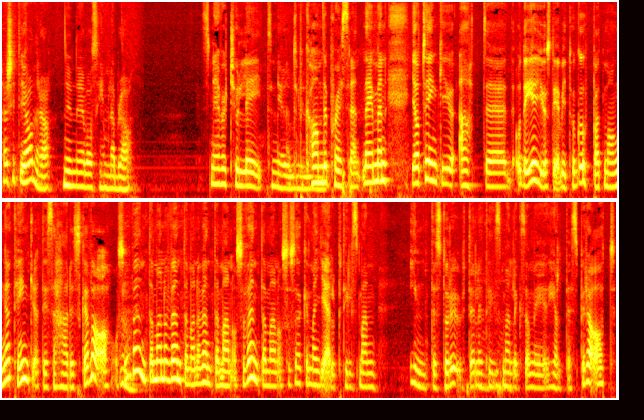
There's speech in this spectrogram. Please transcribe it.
här sitter jag nu då. Nu när jag var så himla bra. It's never too late no, to become the president. Nej men jag tänker ju att, eh, och det är just det vi tog upp, att många tänker att det är så här det ska vara. Och så mm. väntar man och väntar man och väntar man och så väntar man och så söker man hjälp tills man inte står ut eller tills man liksom är helt desperat.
